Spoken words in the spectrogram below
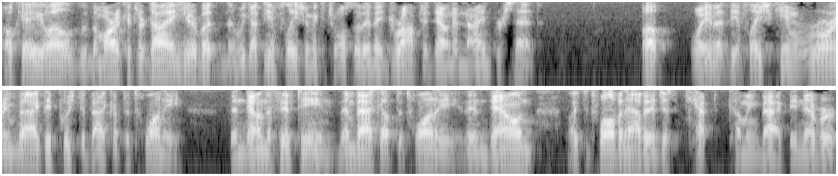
okay, well, the markets are dying here, but we got the inflation under control. So then they dropped it down to 9%. Well, wait a minute. The inflation came roaring back. They pushed it back up to 20, then down to 15, then back up to 20, then down like to 12 and a half. And it just kept coming back. They never,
